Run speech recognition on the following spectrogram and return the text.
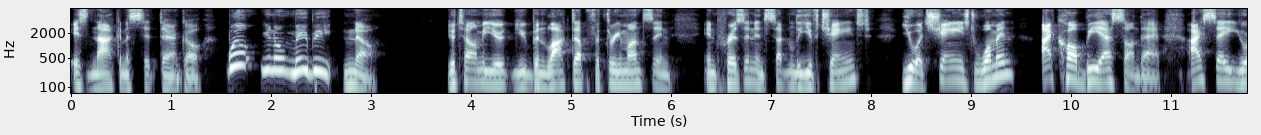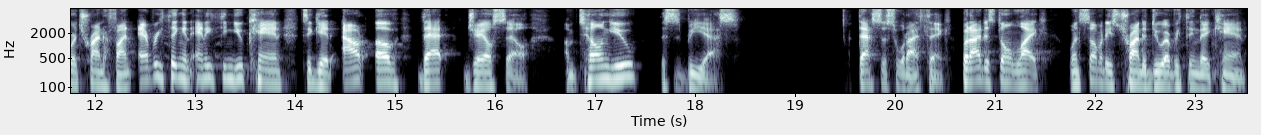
is not going to sit there and go, "Well, you know, maybe." No, you're telling me you you've been locked up for three months in in prison and suddenly you've changed. You a changed woman. I call BS on that. I say you are trying to find everything and anything you can to get out of that jail cell. I'm telling you, this is BS. That's just what I think. But I just don't like when somebody's trying to do everything they can.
